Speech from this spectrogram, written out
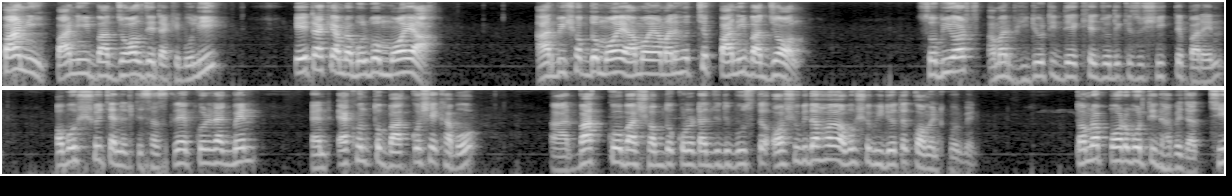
পানি পানি বা জল যেটাকে বলি, এটাকে আমরা বলব ময়া। আরবি শব্দ ময়া ময়া মানে হচ্ছে পানি বা জল। সো ভিউয়ার্স আমার ভিডিওটি দেখে যদি কিছু শিখতে পারেন, অবশ্যই চ্যানেলটি সাবস্ক্রাইব করে রাখবেন। অ্যান্ড এখন তো বাক্য শেখাবো। আর বাক্য বা শব্দ কোনোটা যদি বুঝতে অসুবিধা হয়, অবশ্যই ভিডিওতে কমেন্ট করবেন। তো আমরা পরবর্তী ধাপে যাচ্ছি।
